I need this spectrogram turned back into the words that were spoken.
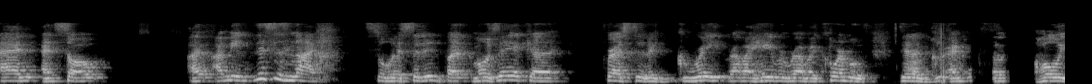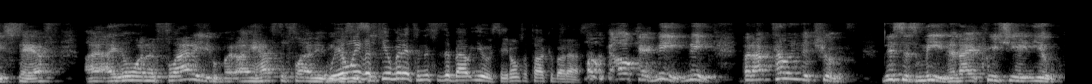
And and so I, I mean, this is not solicited, but Mosaica uh, Press did a great. Rabbi Haber, Rabbi Kornbluth did a, holy staff. I, I, don't want to flatter you, but I have to flatter you. We only have a few minutes, and this is about you, so you don't have to talk about us. Okay, okay, me, me. But I'm telling the truth this is me that I appreciate you.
